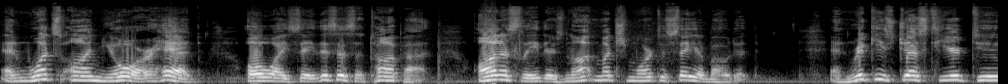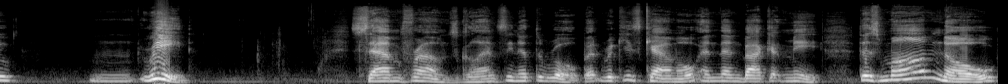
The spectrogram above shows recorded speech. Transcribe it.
and what's on your head? Oh, I say, this is a top hat. Honestly, there's not much more to say about it. And Ricky's just here to mm, read. Sam frowns, glancing at the rope, at Ricky's camo, and then back at me. Does Mom know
